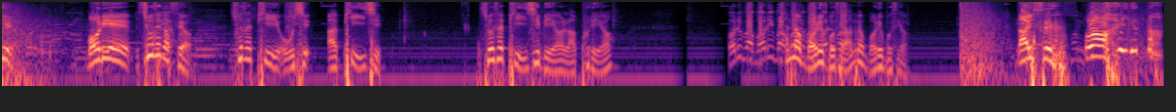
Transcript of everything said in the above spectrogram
필. 머리에 쇼세 갔어요. 쇼세 P 50, 아 P 20. 쇼세 P 20이에요. 라플이에요. 머리 봐 머리 봐 한 명 머리 봐, 보세요. 봐. 한명 머리 보세요. 나이스. 와 이겼다.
